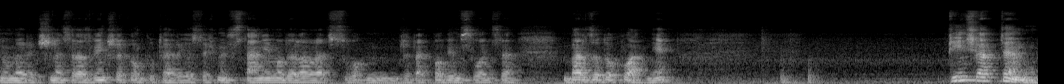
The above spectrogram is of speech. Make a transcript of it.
numeryczne, coraz większe komputery, jesteśmy w stanie modelować, że tak powiem, Słońce bardzo dokładnie. Pięć lat temu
